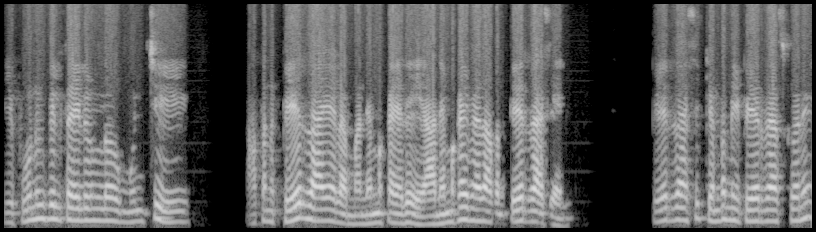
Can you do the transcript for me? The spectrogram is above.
ఈ పునుగుపిల్లి తైలంలో ముంచి అతని పేరు రాయాలమ్మా. నిమ్మకాయ అదే ఆ నిమ్మకాయ మీద అతని పేరు రాసేయాలి. పేరు రాసి కింద మీ పేరు రాసుకొని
